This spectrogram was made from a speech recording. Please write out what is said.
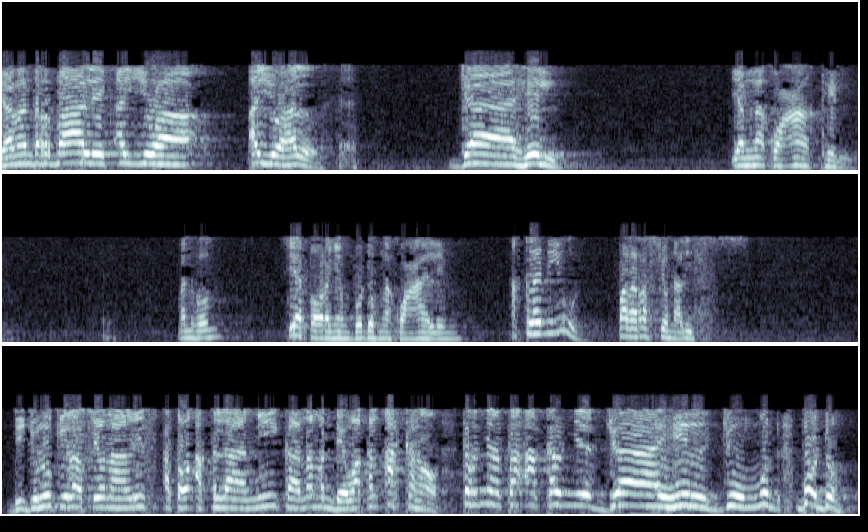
Jangan terbalik ayyuha ayyuhal jahil yang ngaku akil. Manhum Siapa orang yang bodoh ngaku alim? Aklaniun, para rasionalis. Dijuluki rasionalis atau aklani karena mendewakan akal. Ternyata akalnya jahil, jumud, bodoh.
